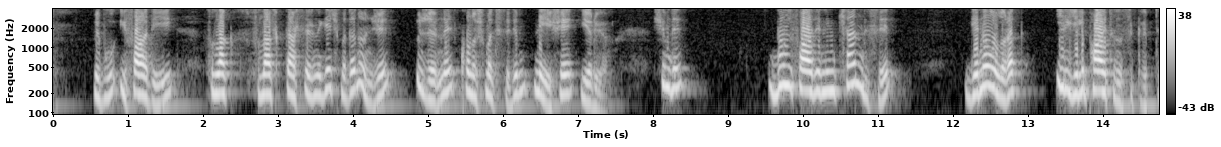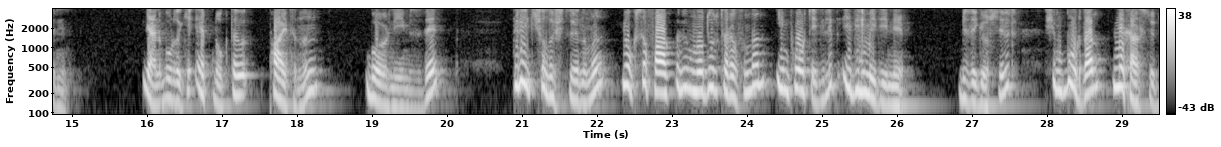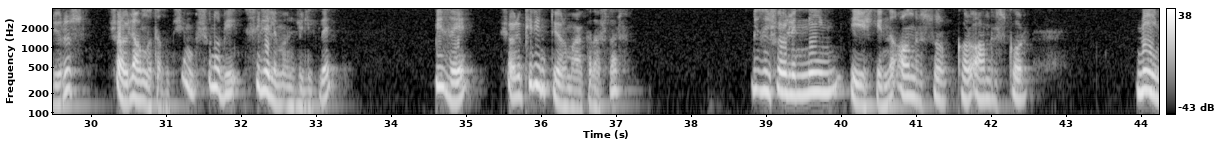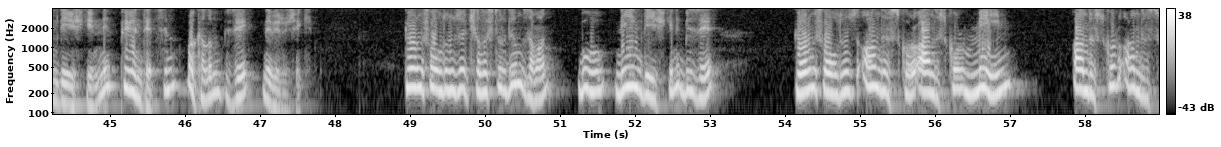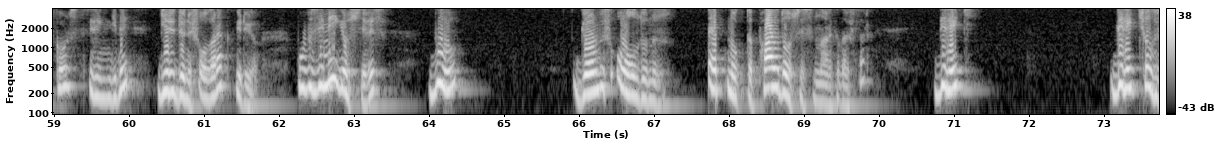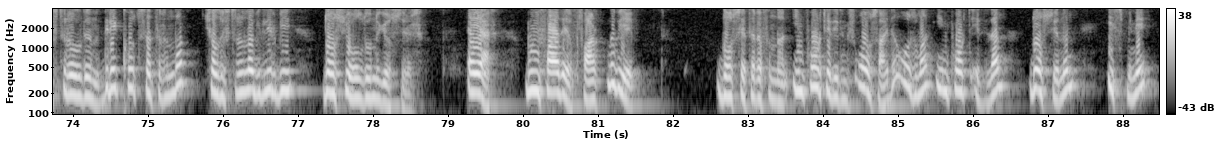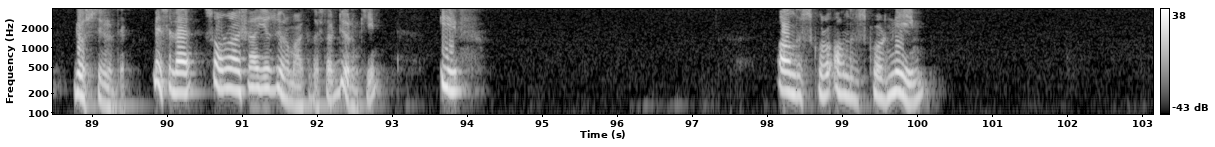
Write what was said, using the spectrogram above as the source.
ve bu ifadeyi Flask, derslerini geçmeden önce üzerine konuşmak istedim. Ne işe yarıyor? Şimdi bu ifadenin kendisi genel olarak ilgili Python scriptinin yani buradaki app.python'ın bu örneğimizde direkt çalıştığını mı yoksa farklı bir modül tarafından import edilip edilmediğini bize gösterir. Şimdi buradan ne kastediyoruz? Şöyle anlatalım. Şimdi şunu bir silelim öncelikle. Bize şöyle print diyorum arkadaşlar. Bize şöyle name değişkenini underscore underscore name değişkenini print etsin. Bakalım bize ne verecek. Görmüş olduğunuzda çalıştırdığım zaman bu name değişkeni bize görmüş olduğunuz underscore underscore main underscore underscore stringini geri dönüş olarak veriyor. Bu bize neyi gösterir? Bu görmüş olduğunuz app.py dosyasının arkadaşlar direkt direkt çalıştırıldığını, direkt kod satırından çalıştırılabilir bir dosya olduğunu gösterir. Eğer bu ifade farklı bir dosya tarafından import edilmiş olsaydı o zaman import edilen dosyanın ismini gösterirdi. Mesela sonra aşağı yazıyorum arkadaşlar. Diyorum ki if underscore underscore name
